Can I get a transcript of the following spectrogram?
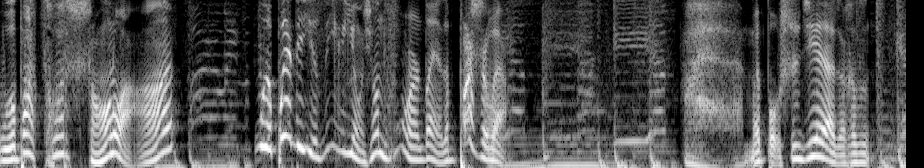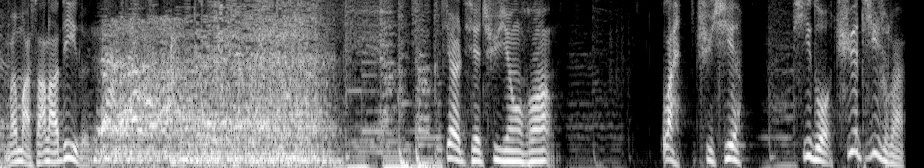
我爸操伤了啊！我爸的也是一个隐形的富二代，这八十万，哎，买保时捷啊，这还是买玛莎拉蒂的。第二天去银行，来取钱，提多全提出来。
